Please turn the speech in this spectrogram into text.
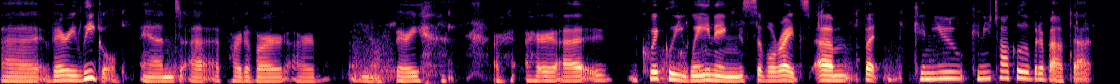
uh, very legal and uh, a part of our our, you know, very our, our uh, quickly waning civil rights. Um, but can you can you talk a little bit about that?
